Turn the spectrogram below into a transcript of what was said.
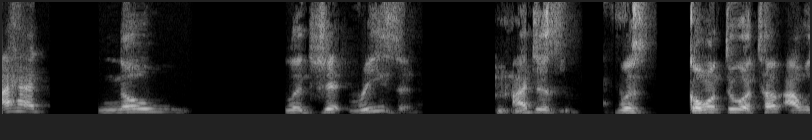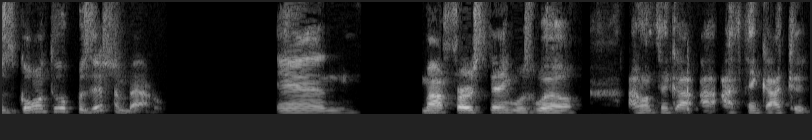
I had no legit reason. I just was going through a tough. I was going through a position battle, and my first thing was, well, I don't think I. I I think I could.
